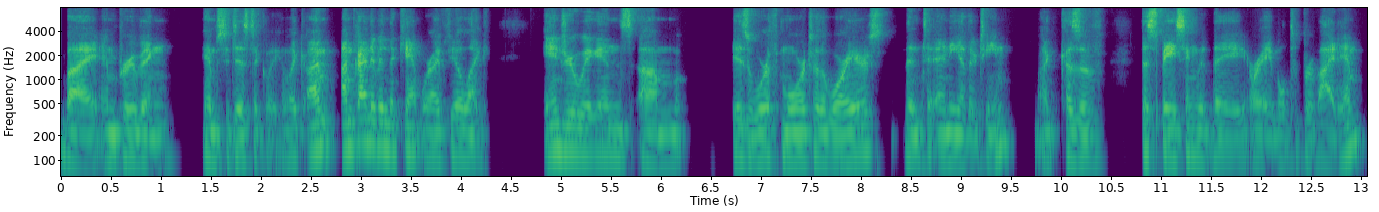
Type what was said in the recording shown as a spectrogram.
by improving him statistically. Like I'm I'm kind of in the camp where I feel like Andrew Wiggins um, is worth more to the Warriors than to any other team, like because of the spacing that they are able to provide him.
